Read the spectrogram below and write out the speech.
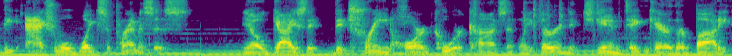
the actual white supremacists you know guys that that train hardcore constantly. They're in the gym taking care of their body.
